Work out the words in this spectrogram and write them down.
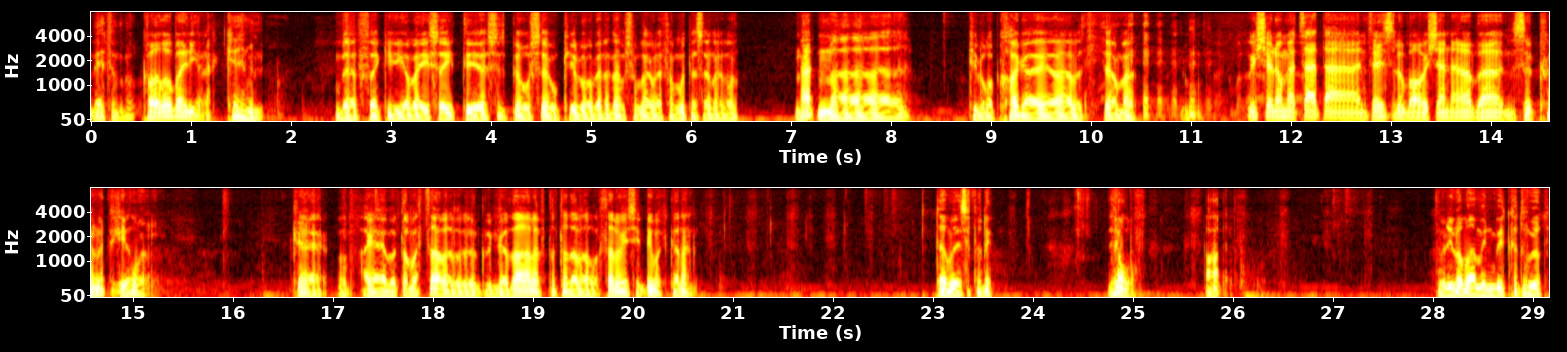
בעצם לא. כבר לא לי. כן. ביפה, כי גם האיש האיטי, יש פירוש שהוא כאילו הבן אדם שאולי אוהב למות השנה, לא? מה? מה? כאילו רב חגה היה, אתה מה, מי שלא מצא את האנפל שלו בהושענא הבא, זה כאילו... כאילו, כן, חגה היה באותו מצב, אבל הוא גזר עליו את אותו דבר, הוא עשה לו איש איטי בקטנה. יותר מדי ספרותי. זהו. אני לא מאמין בהתכתבויות.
